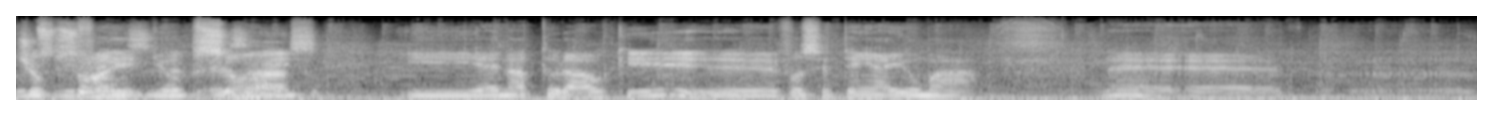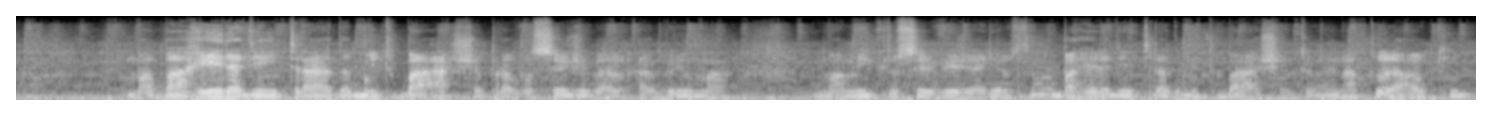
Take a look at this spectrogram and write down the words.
De opções, de opções exato. e é natural que eh, você tenha aí uma, né, eh, uma barreira de entrada muito baixa para você abrir uma, uma micro cervejaria, você tem uma barreira de entrada muito baixa. Então é natural que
